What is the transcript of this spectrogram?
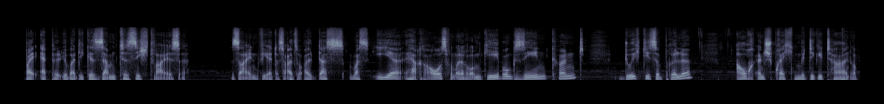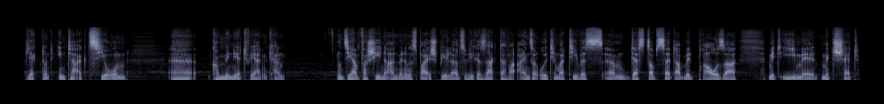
bei Apple über die gesamte Sichtweise sein wird. Dass also all das, was ihr heraus von eurer Umgebung sehen könnt, durch diese Brille auch entsprechend mit digitalen Objekten und Interaktion äh, kombiniert werden kann. Und sie haben verschiedene Anwendungsbeispiele. Also wie gesagt, da war ein so ein ultimatives ähm, Desktop-Setup mit Browser, mit E-Mail, mit Chat.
